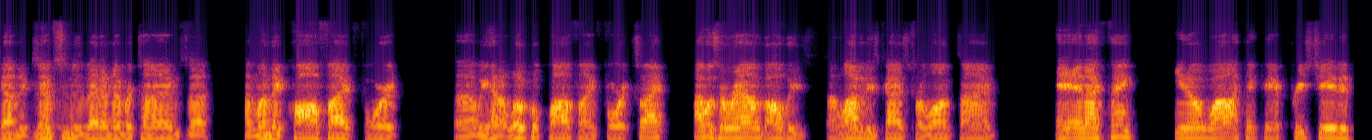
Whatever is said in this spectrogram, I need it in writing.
gotten exemptions to that a number of times. Uh, on Monday qualified for it. Uh, we had a local qualifying for it, so I I was around all these a lot of these guys for a long time, and I think you know while I think they appreciated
